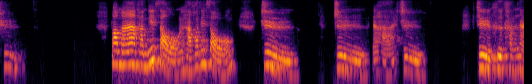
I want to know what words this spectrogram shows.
ชื่อต่อมาคำที่สองนะคะ ข้อที่สองจื่อจื่อนะคะจื่อจื่อคือคำไหน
